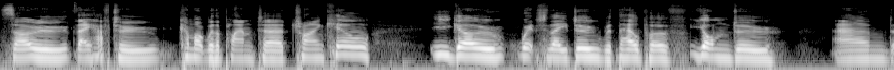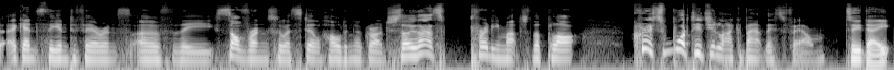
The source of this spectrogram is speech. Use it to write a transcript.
So they have to come up with a plan to try and kill Ego, which they do with the help of Yondu and against the interference of the sovereigns who are still holding a grudge. So that's pretty much the plot. Chris, what did you like about this film? To date,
